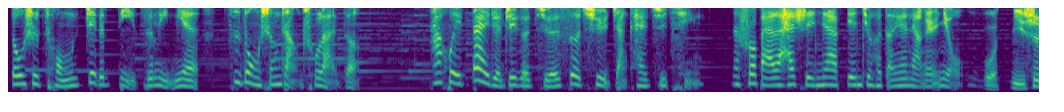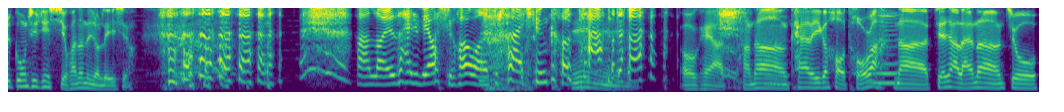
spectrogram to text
都是从这个底子里面自动生长出来的，他会带着这个角色去展开剧情。那说白了还是人家编剧和导演两个人牛不，你是宫崎骏喜欢的那种类型。啊，老爷子还是比较喜欢网上，还挺可怕的。OK 啊，糖糖开了一个好头啊。嗯那接下来呢，就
